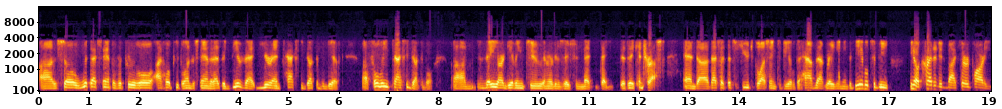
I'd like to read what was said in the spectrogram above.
Uh, so, with that stamp of approval, I hope people understand that as they give that year-end tax-deductible gift, uh, fully tax-deductible, um, they are giving to an organization that that, that they can trust, and uh, that's a that's a huge blessing to be able to have that rating and to be able to be, you know, accredited by third-party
